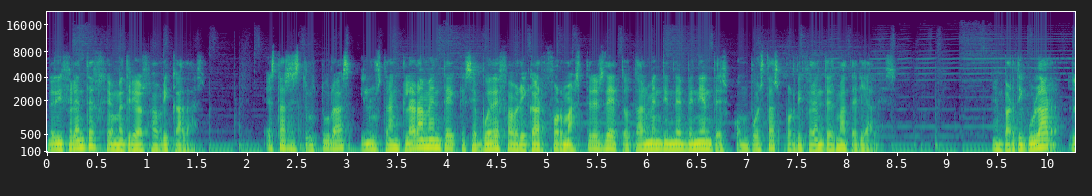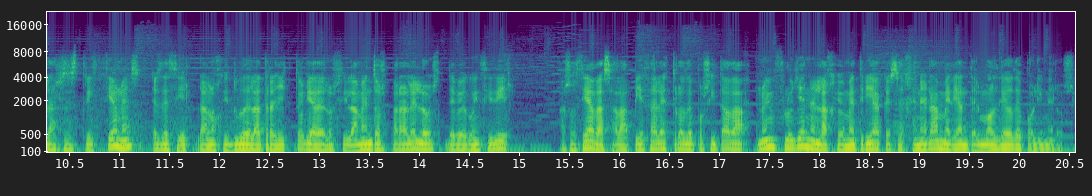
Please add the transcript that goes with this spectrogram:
de diferentes geometrías fabricadas, estas estructuras ilustran claramente que se puede fabricar formas 3D totalmente independientes compuestas por diferentes materiales. En particular, las restricciones, es decir, la longitud de la trayectoria de los filamentos paralelos debe coincidir, asociadas a la pieza electrodepositada, no influyen en la geometría que se genera mediante el moldeo de polímeros.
